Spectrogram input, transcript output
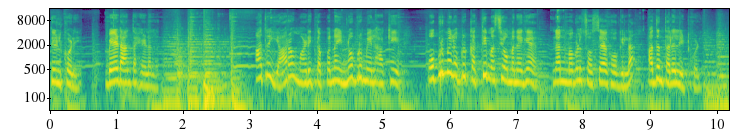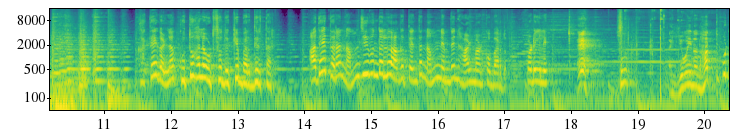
ತಿಳ್ಕೊಳ್ಳಿ ಬೇಡ ಅಂತ ಹೇಳಲ್ಲ. ಆದ್ರೆ ಯಾರೋ ಮಾಡಿದ ತಪ್ಪನ್ನ ಇನ್ನೊಬ್ರ ಮೇಲೆ ಹಾಕಿ ಒಬ್ರ ಮೇಲೆ ಒಬ್ರು ಕತ್ತಿ ಮಸಿಯೋ ಮನೆಗೆ ನನ್ನ ಮಗಳು ಸೊಸೆಯಾಗಿ ಹೋಗಿಲ್ಲ ಅದನ್ನ ತಲೆಯಲ್ಲಿ ಇಟ್ಕೊಳ್ಳಿ. ಕತೆಗಳನ್ನ ಕುತೂಹಲ ಹುಟ್ಸೋದಕ್ಕೆ ಬರ್ದಿರ್ತಾರೆ. ಅದೇ ತರ ನಮ್ಮ ಜೀವನದಲ್ಲೂ ಆಗುತ್ತೆ ಅಂತ ನಮ್ಮ ನೆಮ್ಮದಿನ ಹಾಳು ಮಾಡ್ಕೋಬಾರ್ದು. ಕೊಡಿಲಿ ಅಯ್ಯೋ ಇನ್ನೊಂದು ಹತ್ತು ಪುಟ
